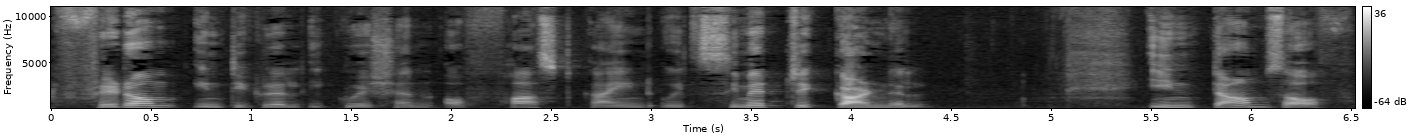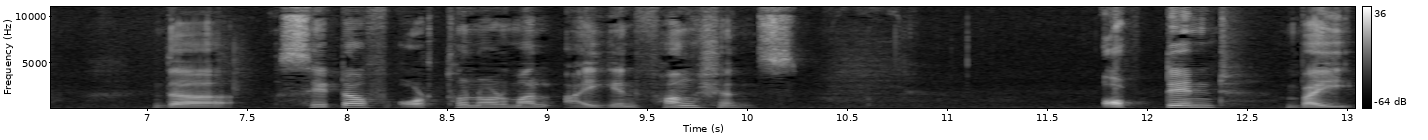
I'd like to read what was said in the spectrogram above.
Fredholm integral equation of first kind with symmetric kernel in terms of the set of orthonormal eigenfunctions obtained by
